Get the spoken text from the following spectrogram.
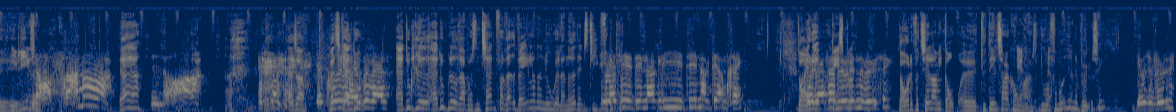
I livet? Nå, fremover. Ja, ja. Nå. Altså, Jeg hvad skal du? Er du, blevet, er du blevet repræsentant for Red Valerne nu, eller noget af den stil? For Ja, det, er det, det, er nok lige, det er nok der omkring. Jeg er Dorte, i hvert fald er lidt nervøs, ikke? Dorte, fortæl om i går. Øh, du deltager i konkurrencen. Du var formodentlig nervøs, ikke? Jo, selvfølgelig.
